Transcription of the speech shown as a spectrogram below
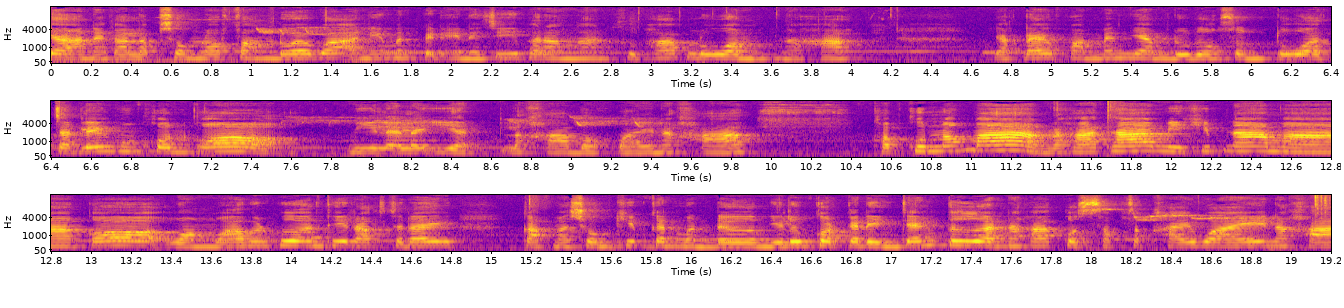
ญาณในการรับชมรับฟังด้วยว่าอันนี้มันเป็น energy พลังงานคือภาพรวมนะคะ อยากได้ความแม่นยำดูดวงส่วนตัว จัดเลขมงคลก็มีรายละเอียดราคาบอกไว้นะคะ ขอบคุณมากๆนะคะ ถ้ามีคลิปหน้ามาก็หวังว่าเพื่อนๆที่รักจะได้กลับมาชมคลิปกันเหมือนเดิม อย่าลืมกดกระดิ่งแจ้งเตือนนะคะ กด subscribe ไว้นะคะ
